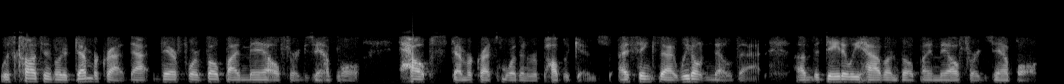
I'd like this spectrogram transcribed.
Wisconsin voted Democrat, that therefore vote by mail, for example, helps Democrats more than Republicans. I think that we don't know that. Um, the data we have on vote by mail, for example,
